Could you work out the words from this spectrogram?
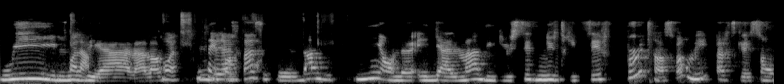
Oui, l'idéal. Alors, ce qui est important, c'est que dans les fruits, on a également des glucides nutritifs peu transformés parce qu'ils sont,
